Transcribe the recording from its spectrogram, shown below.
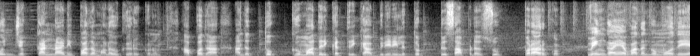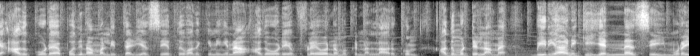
கொஞ்சம் கண்ணாடி பதம் அளவுக்கு இருக்கணும். அப்போ தான் அந்த தொக்கு மாதிரி கத்திரிக்காய் பிரியாணியில் தொட்டு சாப்பிட சூப்பராக இருக்கும். வெங்காயம் வதங்கும் போதே அது கூட புதினா மல்லி தழியை சேர்த்து வதக்கினீங்கன்னா அதோடைய ஃப்ளேவர் நமக்கு நல்லா இருக்கும். அது மட்டும் இல்லாமல் பிரியாணிக்கு என்ன செய்முறை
